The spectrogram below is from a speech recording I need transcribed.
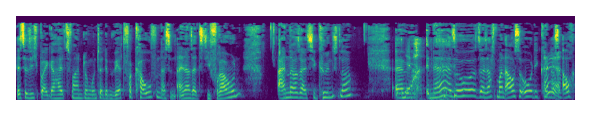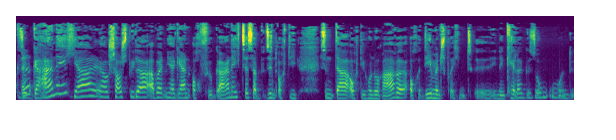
dass sie sich bei Gehaltsverhandlungen unter dem Wert verkaufen. Das sind einerseits die Frauen, andererseits die Künstler. Ähm, ja. ne, so, da sagt man auch so, oh, die können ah, das auch so ja. gar nicht. Ja, ja, Schauspieler arbeiten ja gern auch für gar nichts. Deshalb sind auch die, sind da auch die Honorare auch dementsprechend äh, in den Keller gesunken und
